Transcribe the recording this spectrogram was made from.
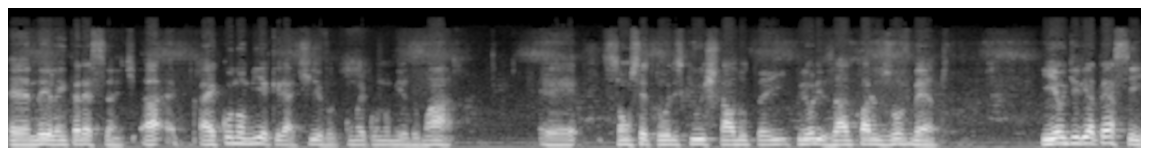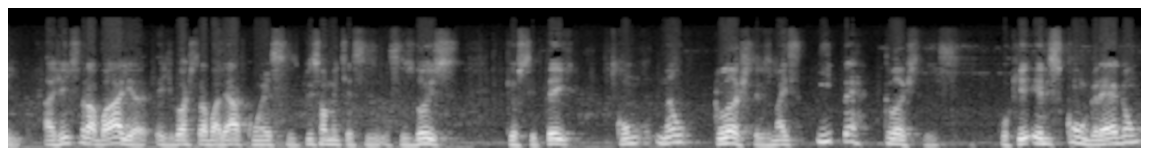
É, Neila, é interessante. A, a economia criativa, como a economia do mar, é, são setores que o Estado tem priorizado para o desenvolvimento. E eu diria até assim, a gente trabalha, a gente gosta de trabalhar com esses, principalmente esses, esses dois que eu citei, como não clusters, mas hiperclusters, porque eles congregam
